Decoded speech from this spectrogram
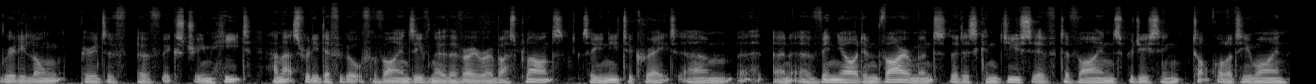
really long periods of, of extreme heat, and that's really difficult for vines, even though they're very robust plants. So you need to create um, a, a vineyard environment that is conducive to vines producing top quality wine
